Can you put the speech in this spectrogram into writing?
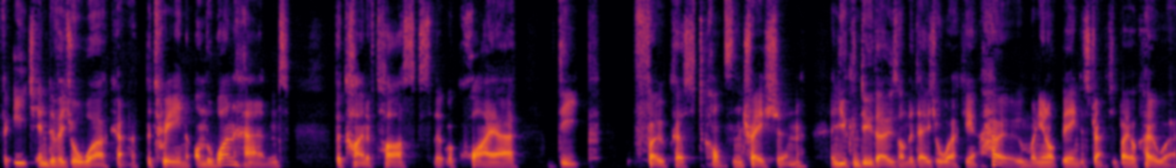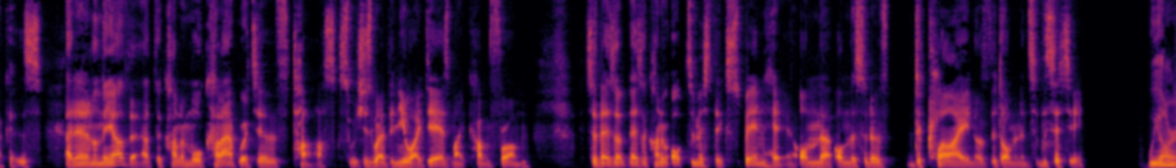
for each individual worker between, on the one hand, the kind of tasks that require deep, focused concentration. And you can do those on the days you're working at home when you're not being distracted by your co-workers. And then on the other, the kind of more collaborative tasks, which is where the new ideas might come from. So there's a there's a kind of optimistic spin here on the on the sort of decline of the dominance of the city. We are,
